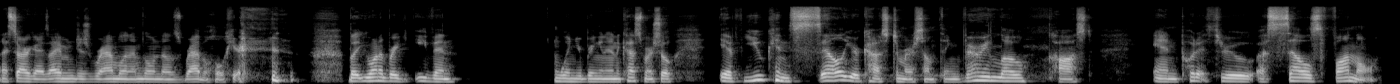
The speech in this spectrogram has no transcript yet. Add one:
I sorry guys, I'm just rambling. I'm going down this rabbit hole here. but you want to break even when you're bringing in a customer. So if you can sell your customer something very low cost and put it through a sales funnel,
